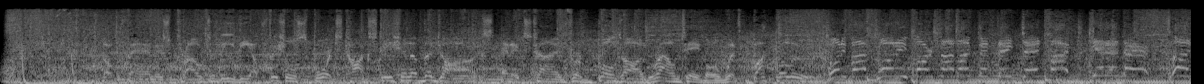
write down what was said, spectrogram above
The fan is proud to be the official sports talk station of the Dogs, and it's time for Bulldog Roundtable with Buck Belue. 25-20, far sideline 15, 10-5, get in there, touchdown!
